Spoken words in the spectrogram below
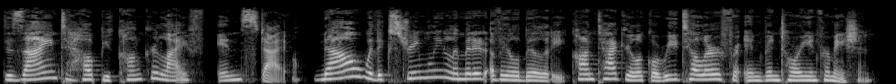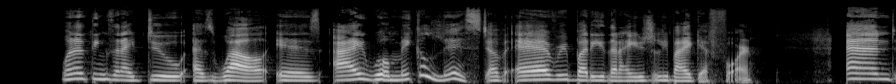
designed to help you conquer life in style. Now with extremely limited availability, contact your local retailer for inventory information. One of the things that I do as well is I will make a list of everybody that I usually buy a gift for. And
